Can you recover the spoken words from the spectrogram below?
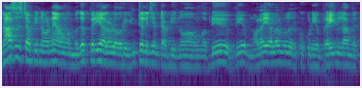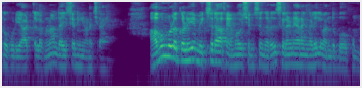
narcissist அப்படின்ன உடனே அவங்க மிகப்பெரிய அளவில் ஒரு இன்டெலிஜென்ட் அப்படின்னும் அவங்க அப்படியே அப்படியே மலையளவில் இருக்கக்கூடிய பிரெயின் இல்லாமல் இருக்கக்கூடிய ஆட்கள் அப்படின்னா தயவுசெய்து நீங்கள் நினச்சிடாங்க அவங்களுக்குள்ளேயே மிக்சட் ஆஃப் எமோஷன்ஸுங்கிறது சில நேரங்களில் வந்து போகும்.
